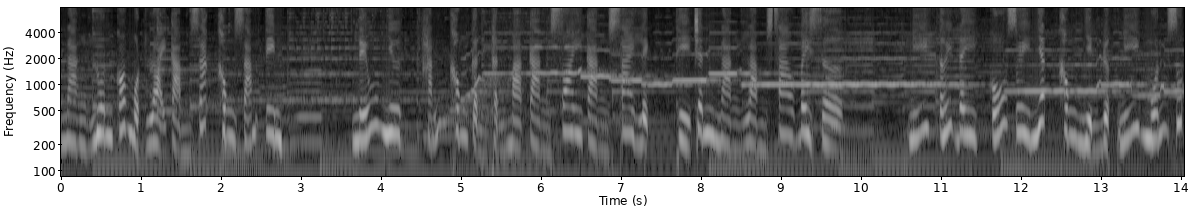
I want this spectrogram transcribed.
Nàng luôn có một loại cảm giác không dám tin. Nếu như hắn không cẩn thận mà càng xoay càng sai lệch, Thì chân nàng làm sao bây giờ? Nghĩ tới đây, cố duy nhất không nhìn được nghĩ muốn rút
